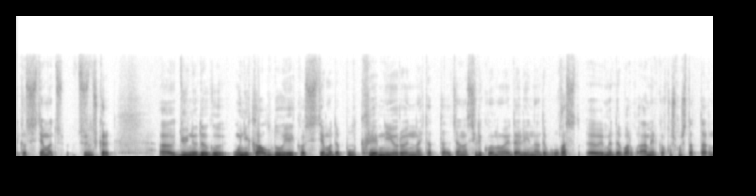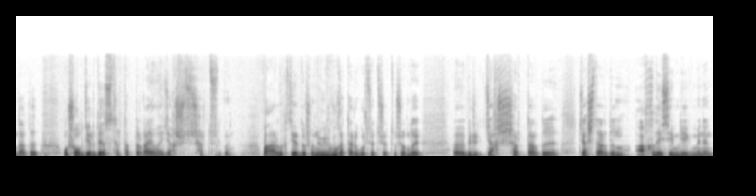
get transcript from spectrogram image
экосистема түз- түзүлүш керек. Э, дүйнөдөгү уникалдуу экосистема деп бул кремний өрөөнүн айтат да жана силиконовая долина деп. Угасыз эмеде бар америка кошмо штаттарындагы ошол жерде стартаптарга аябай жакшы шарт түзүлгөн баардык жерде ошону үлгү катары көрсөтүшөт ошондой э, бир жакшы шарттарды жаштардын акыл эс эмгеги менен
